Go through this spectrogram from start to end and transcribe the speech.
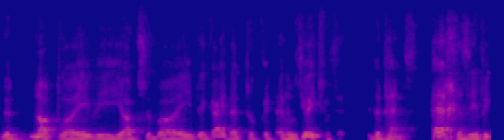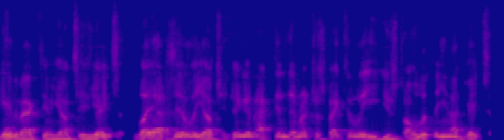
the not the Yotze the guy that took it and it was Yates with it. It depends. If he gave it back to him, Yotze is Yates. You give it back to him, then retrospectively you stole it and you're not Yates.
